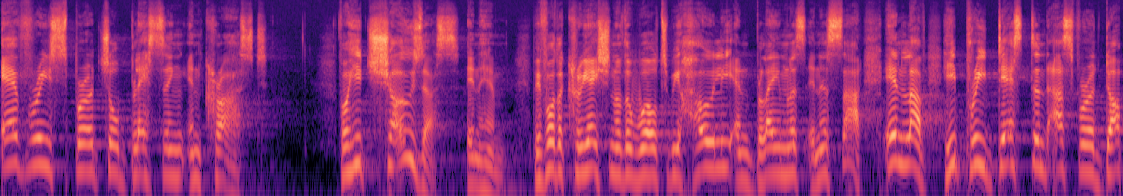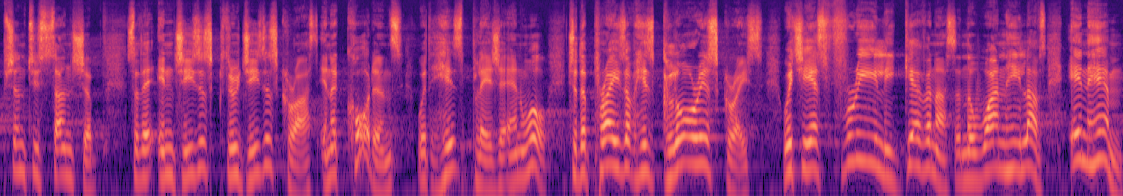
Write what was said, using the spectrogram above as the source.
every spiritual blessing in Christ. For he chose us in him before the creation of the world to be holy and blameless in his sight. In love, he predestined us for adoption to sonship, so that in Jesus through Jesus Christ, in accordance with his pleasure and will, to the praise of his glorious grace, which he has freely given us in the one he loves. In him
